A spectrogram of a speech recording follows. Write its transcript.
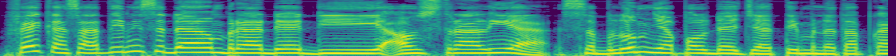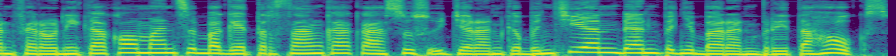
VK saat ini sedang berada di Australia. Sebelumnya Polda Jati menetapkan Veronica Koman sebagai tersangka kasus ujaran kebencian dan penyebaran berita hoax.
